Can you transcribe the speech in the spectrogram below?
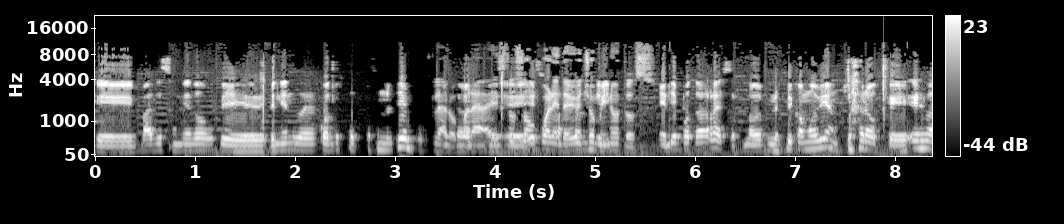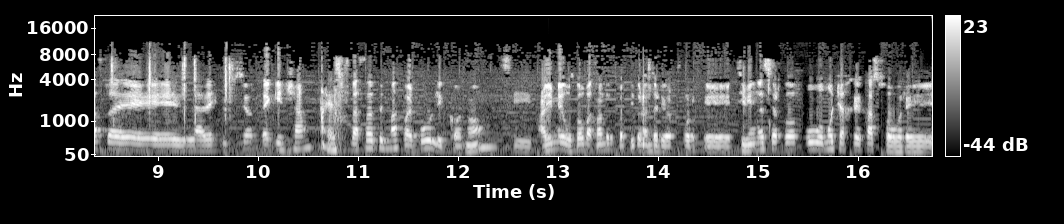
que va descendiendo de- dependiendo de cuánto está pasando el tiempo. Claro, para estos son es 48 bastante- minutos. el tiempo terrestre, lo, lo explica muy bien. Claro que es bastante la descripción de Kim-chan es bastante más para el público, ¿no? Sí, A mí me gustó bastante el capítulo anterior porque, si bien es cierto, hubo muchas quejas sobre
